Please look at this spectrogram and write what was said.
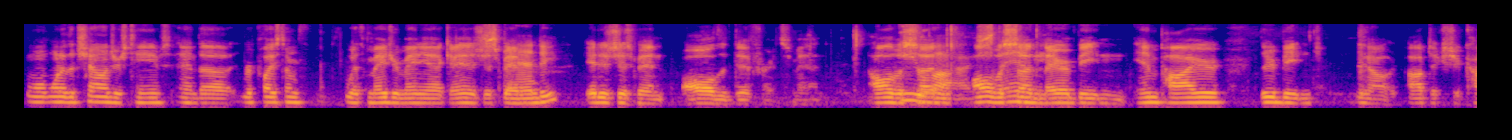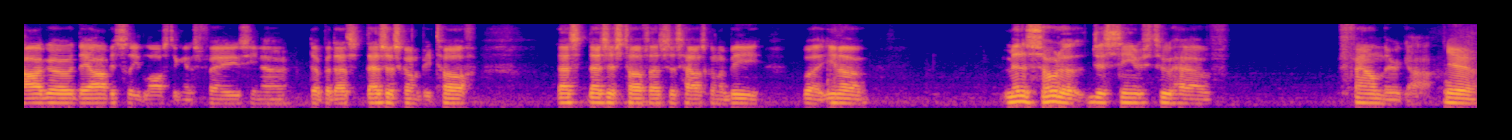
one one of the Challengers teams, and uh, replaced him with MajorManiak, and it's just been it has just been all the difference, man. All of a sudden, all of a sudden, they're beating Empire. They're beating, you know, Optics Chicago. They obviously lost against FaZe, you know, but that's that's just going to be tough. That's that's just tough. That's just how it's going to be. But you know, Minnesota just seems to have found their guy. Yeah.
